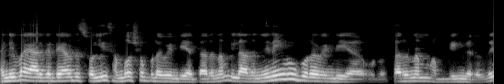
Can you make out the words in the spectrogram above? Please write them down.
கண்டிப்பா யார்கிட்டயாவது சொல்லி சந்தோஷப்பட வேண்டிய தருணம் இல்லை அதை நினைவு கூற வேண்டிய ஒரு தருணம் அப்படிங்கிறது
